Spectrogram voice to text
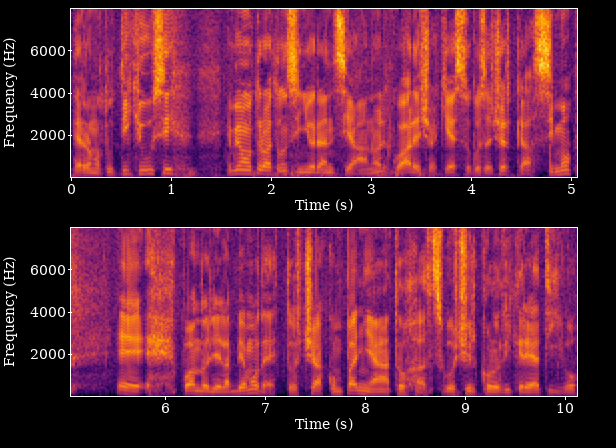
erano tutti chiusi e abbiamo trovato un signore anziano il quale ci ha chiesto cosa cercassimo e quando gliel'abbiamo detto ci ha accompagnato al suo circolo ricreativo.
